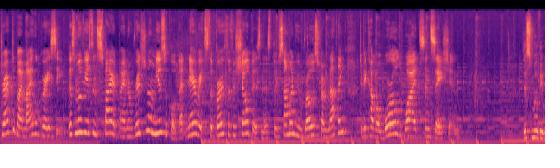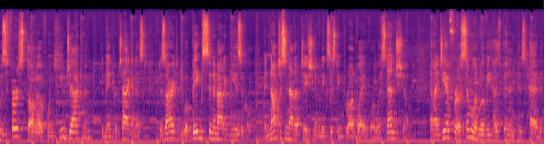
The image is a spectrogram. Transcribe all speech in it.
Directed by Michael Gracey, this movie is inspired by an original musical that narrates the birth of a show business through someone who rose from nothing to become a worldwide sensation. This movie was first thought of when Hugh Jackman, the main protagonist, desired to do a big cinematic musical, and not just an adaptation of an existing Broadway or West End show. An idea for a similar movie has been in his head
